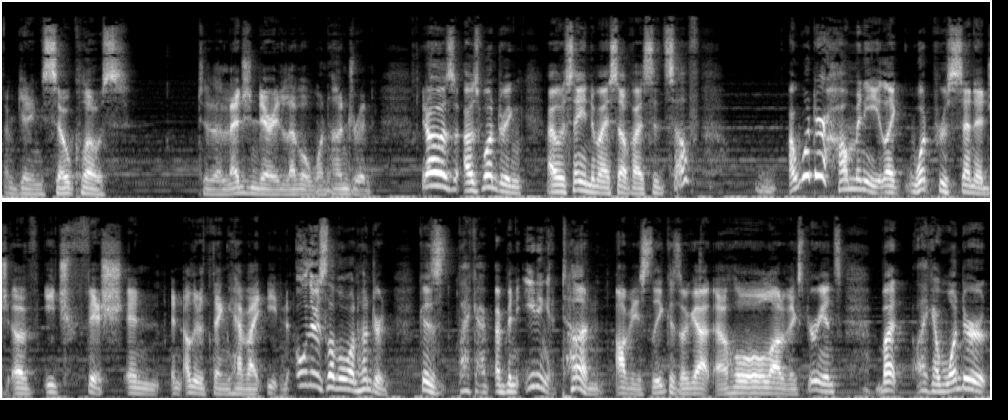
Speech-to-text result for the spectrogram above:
I'm getting so close to the legendary level 100. You know, I was, I was wondering, I was saying to myself, I said, Self, I wonder how many, like, what percentage of each fish and, and other thing have I eaten? Oh, there's level 100. Because, like, I've, I've been eating a ton, obviously, because I've got a whole lot of experience. But, like, I wonder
